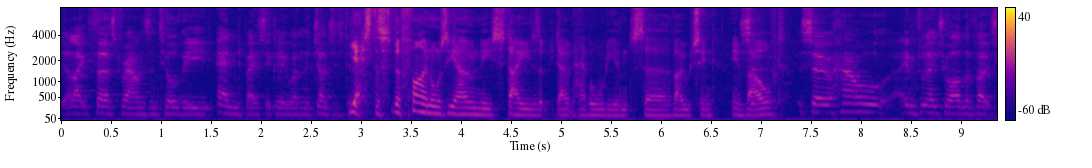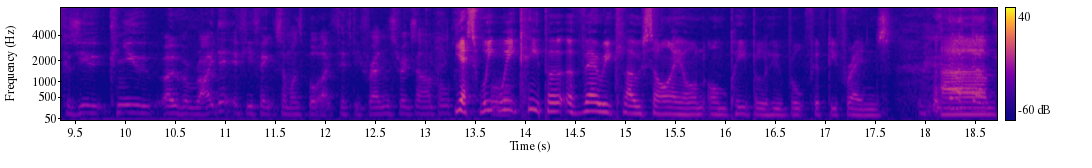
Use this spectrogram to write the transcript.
like first rounds until the end, basically when the judges do. Yes, the, the final's the only stage that we don't have audience uh, voting involved. So how influential are the votes? Because you can you override it if you think someone's bought like fifty friends, for example. Yes, we, Or- we keep a, a very close eye on, on people who brought 50 friends. Um,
